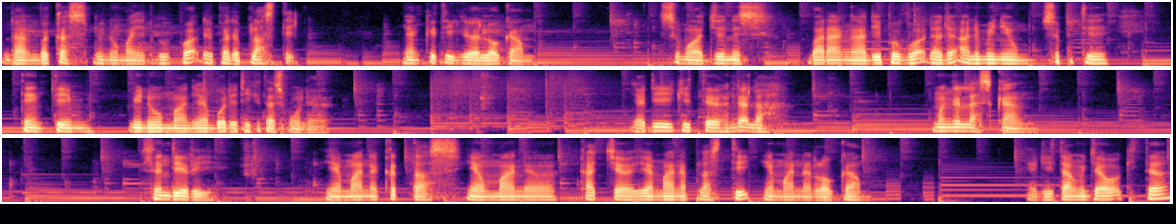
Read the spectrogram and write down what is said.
dan bekas minuman yang dibuat daripada plastik. Yang ketiga, logam. Semua jenis barangan diperbuat dari aluminium seperti tin-tin minuman yang boleh dikita semula. Jadi kita hendaklah mengelaskan sendiri yang mana kertas, yang mana kaca, yang mana plastik, yang mana logam. Jadi tanggungjawab kita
